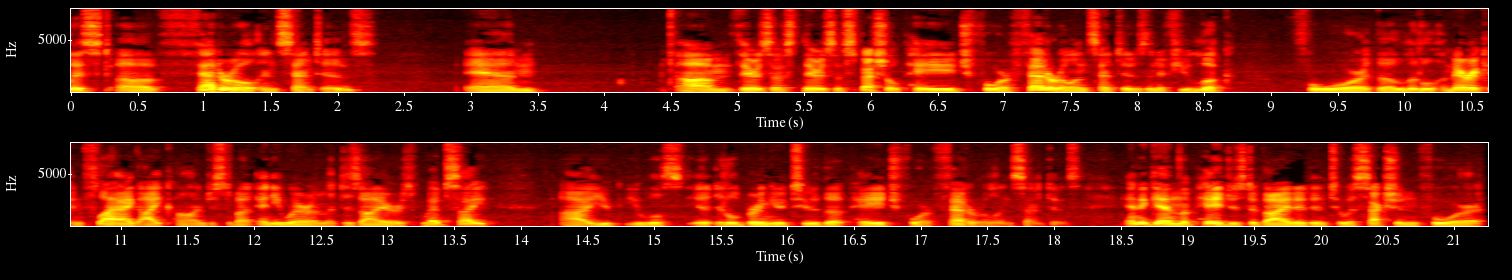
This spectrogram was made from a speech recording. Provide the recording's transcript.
list of federal incentives, and um, there's a there's a special page for federal incentives, and if you look for the little American flag icon just about anywhere on the DSIRE's website, uh, you you will it'll bring you to the page for federal incentives. And again, the page is divided into a section for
